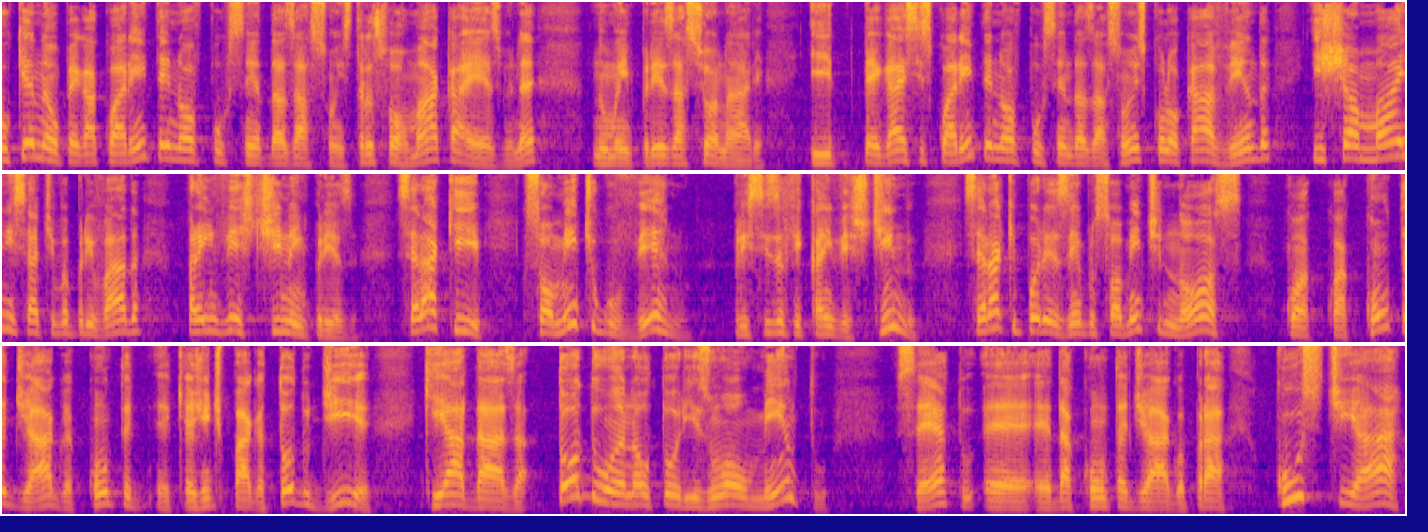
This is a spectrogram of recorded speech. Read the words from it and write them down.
por que não pegar 49% das ações, transformar a CAESB né, numa empresa acionária e pegar esses 49% das ações, colocar à venda e chamar a iniciativa privada para investir na empresa? Será que somente o governo precisa ficar investindo? Será que, por exemplo, somente nós, com a, com a, conta de água, a conta eh, que a gente paga todo dia, que a DASA todo ano autoriza um aumento, certo, é, é, da conta de água para custear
